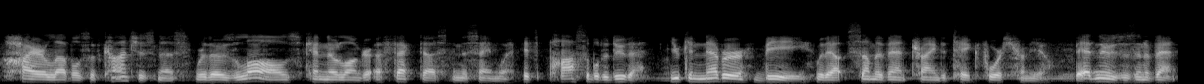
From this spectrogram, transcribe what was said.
higher levels of consciousness where those laws can no longer affect us in the same way. It's possible to do that. You can never be without some event trying to take force from you. Bad news is an event.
